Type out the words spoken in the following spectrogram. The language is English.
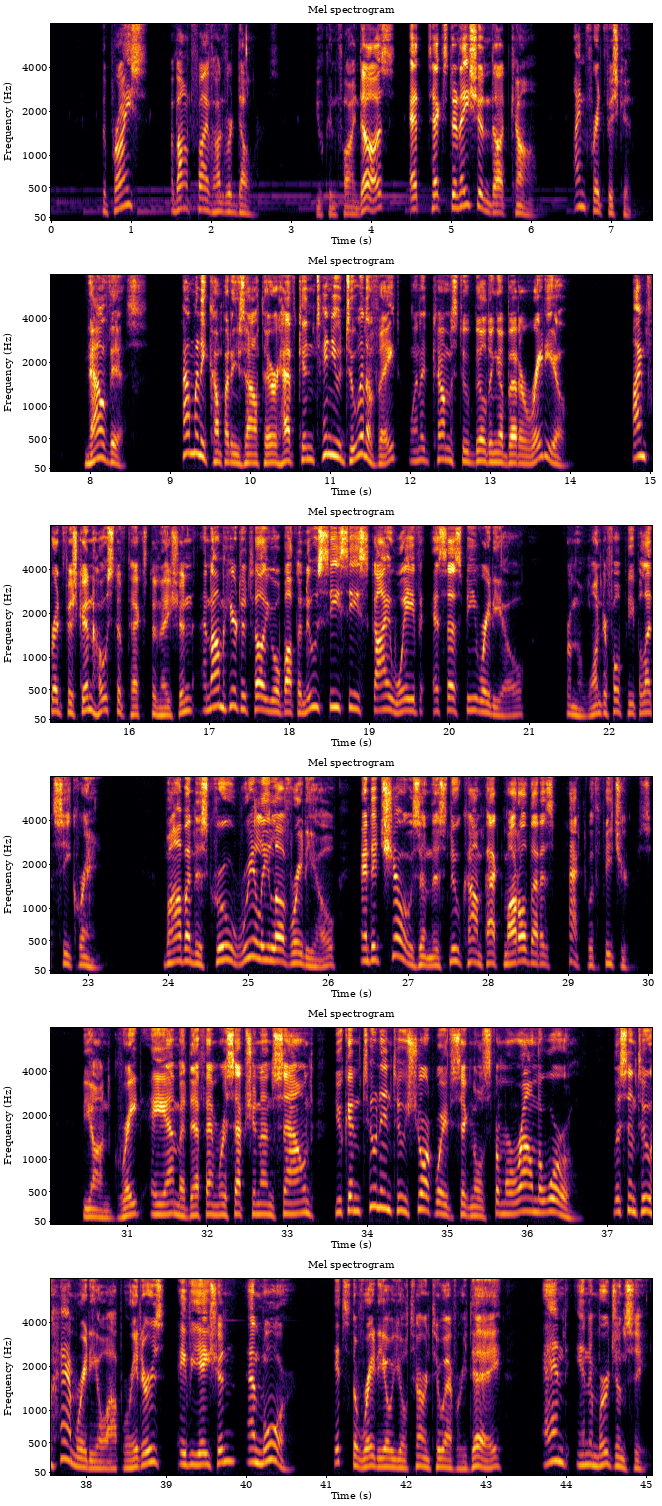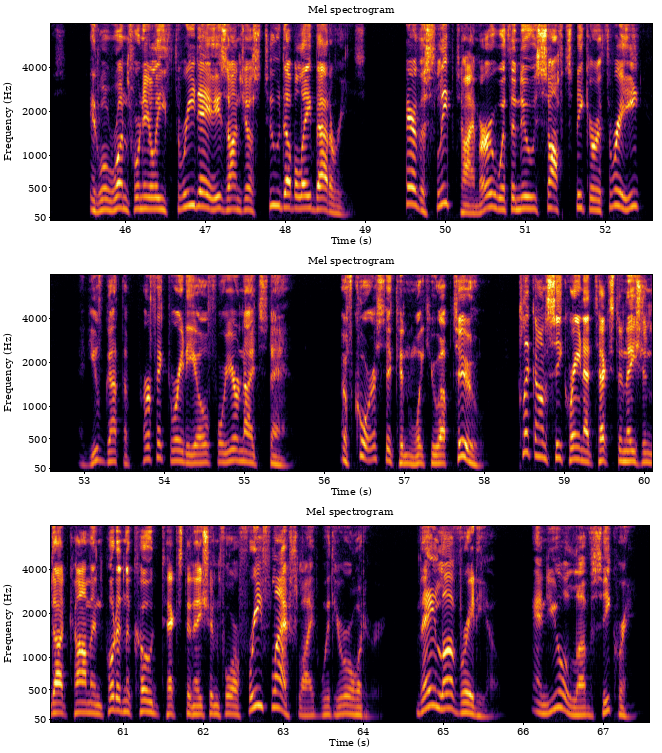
The price? About $500. You can find us at Techstination.com. I'm Fred Fishkin. Now, this. How many companies out there have continued to innovate when it comes to building a better radio? I'm Fred Fishkin, host of Techstination, and I'm here to tell you about the new CC Skywave SSB radio from the wonderful people at C. Crane. Bob and his crew really love radio, and it shows in this new compact model that is packed with features. Beyond great AM and FM reception and sound, you can tune into shortwave signals from around the world, listen to ham radio operators, aviation, and more. It's the radio you'll turn to every day and in emergencies. It will run for nearly three days on just two AA batteries. Pair the sleep timer with the new Soft Speaker 3, and you've got the perfect radio for your nightstand. Of course, it can wake you up too. Click on C. Crane at Techstination.com and put in the code Techstination for a free flashlight with your order. They love radio, and you'll love C. Crane.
